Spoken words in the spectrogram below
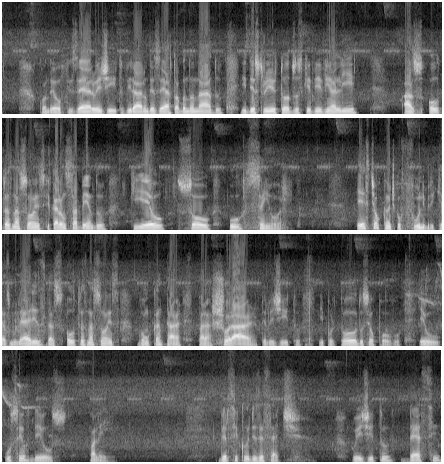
Quando eu fizer o Egito virar um deserto abandonado e destruir todos os que vivem ali, as outras nações ficarão sabendo que eu sou o Senhor. Este é o cântico fúnebre que as mulheres das outras nações vão cantar para chorar pelo Egito e por todo o seu povo. Eu, o Senhor Deus, falei. Versículo 17: O Egito desce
